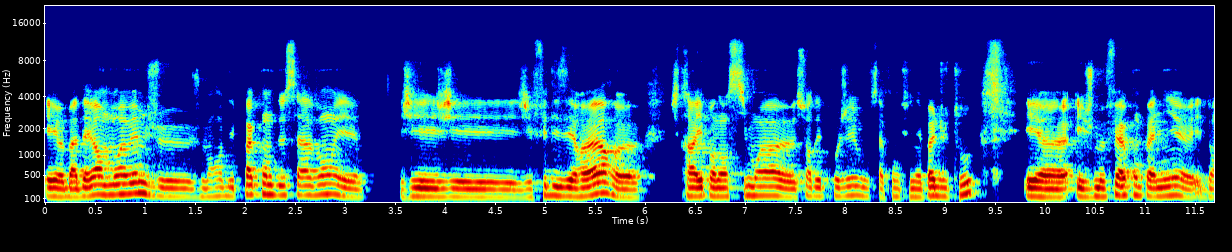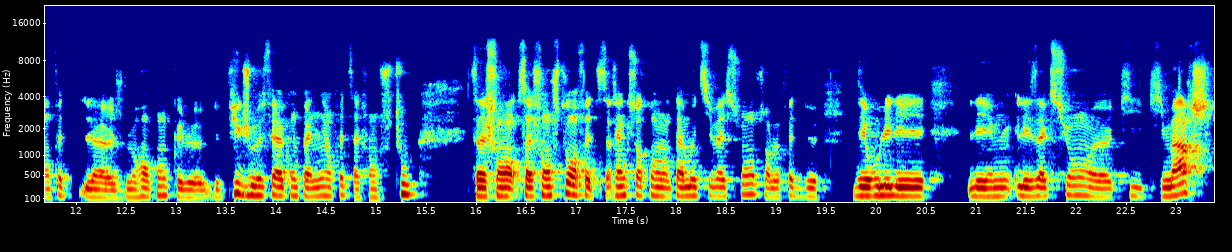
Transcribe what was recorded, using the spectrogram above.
Et euh, bah, d'ailleurs, moi-même, je ne me rendais pas compte de ça avant et j'ai fait des erreurs. Euh, j'ai travaillé pendant six mois euh, sur des projets où ça fonctionnait pas du tout. Et, et je me fais accompagner. Et en fait, là, je me rends compte que le, depuis que je me fais accompagner, en fait, ça change tout. Ça change, ça change tout en fait, rien que sur ton, ta motivation, sur le fait de dérouler les, les, les actions qui, qui marchent.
